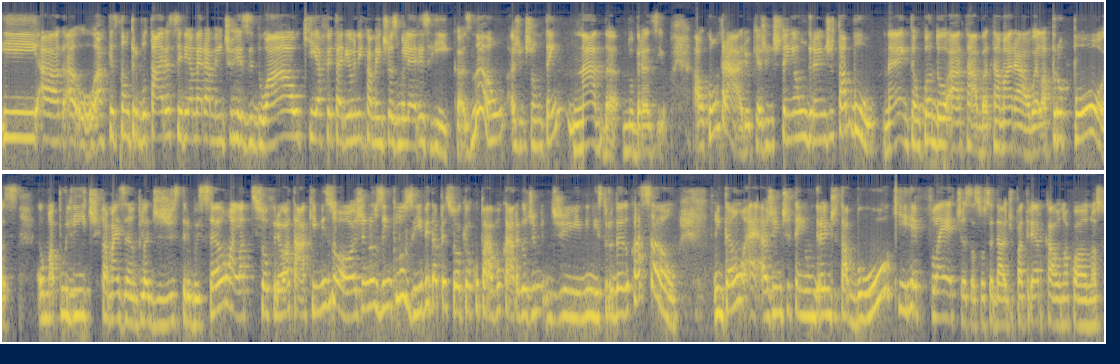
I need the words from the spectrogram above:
e a, a, a, questão tributária seria meramente residual, que afetaria unicamente as mulheres ricas. Não, a gente não tem nada no Brasil. Ao contrário, que a gente tem é um grande tabu, né? Então, quando a Tabata Amaral ela propôs uma política mais ampla de distribuição, ela sofreu ataques misóginos, inclusive da pessoa que ocupava o cargo de, de ministro da Educação. Então, é, a gente tem um grande tabu que reflete essa sociedade patriarcal patriarcal na qual nós,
